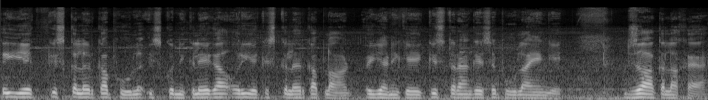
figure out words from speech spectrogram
कि ये किस कलर का फूल इसको निकलेगा और ये किस कलर का प्लांट, यानी कि किस तरह के इसे फूल आएँगे। जजाकला खैर।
